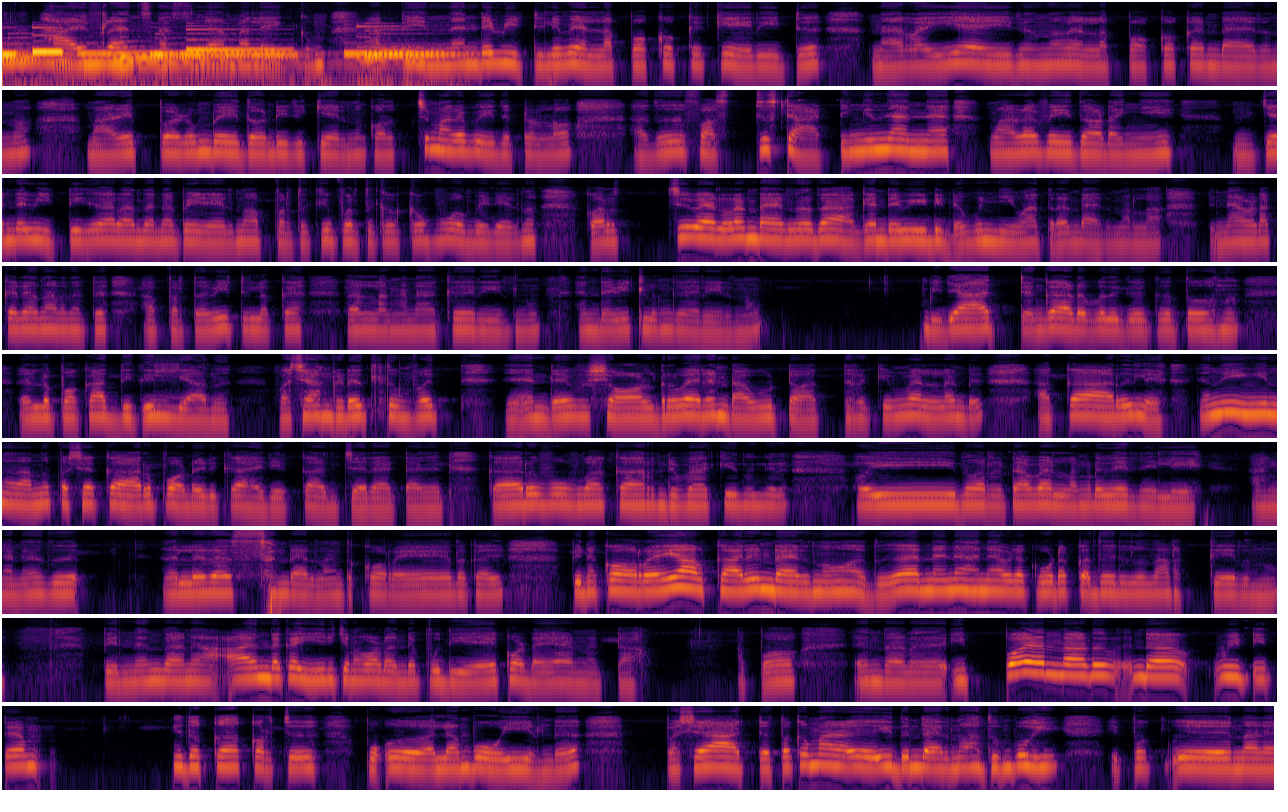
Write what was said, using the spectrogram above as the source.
Hi friends അസ്സാം വലൈക്കും അപ്പം ഇന്ന് എന്റെ വീട്ടിൽ വെള്ളപ്പൊക്കമൊക്കെ കയറിയിട്ട് നിറയായിരുന്നു വെള്ളപ്പൊക്കമൊക്കെ ഉണ്ടായിരുന്നു. മഴ ഇപ്പോഴും പെയ്തുകൊണ്ടിരിക്കുകയായിരുന്നു കുറച്ച് മഴ പെയ്തിട്ടുള്ളൂ. അത് ഫസ്റ്റ് സ്റ്റാർട്ടിങ്ങിൽ തന്നെ മഴ പെയ്തു തുടങ്ങി. എനിക്ക് എന്റെ വീട്ടിൽ കയറാൻ തന്നെ പേടിയായിരുന്നു. അപ്പുറത്തേക്ക് ഇപ്പുറത്തേക്കൊക്കെ പോകാൻ പേടിയായിരുന്നു. കുറച്ച് വെള്ളം ഉണ്ടായിരുന്നത് ആകെ എന്റെ വീടിന്റെ മുന്നിൽ മാത്രമേ ഉണ്ടായിരുന്നുള്ളൂ. പിന്നെ അവിടെയൊക്കെ ഞാൻ നടന്നിട്ട് അപ്പുറത്തെ വീട്ടിലൊക്കെ വെള്ളം ഇങ്ങനെ കയറിയിരുന്നു. എന്റെ വീട്ടിലും കയറിയിരുന്നു. പിന്നെ ആ അറ്റം കാണുമ്പോൾ നിങ്ങൾക്ക് തോന്നും വെള്ളപ്പൊക്കം അധികം ഇല്ലയെന്ന് പക്ഷെ അങ്ങോട്ട് എത്തുമ്പോൾ എന്റെ ഷോൾഡർ വരെ ഉണ്ടാവും കേട്ടോ അത്രയ്ക്കും വെള്ളമുണ്ട് ആ കാറില്ലേ ഞാൻ നീങ്ങിന്നതാണ്. പക്ഷെ ആ കാറ് പോണ ഒരു കാര്യം കാണിച്ചു തരാട്ടാ ഞാൻ. കാറ് പോകുമ്പോൾ ആ കാറിന്റെ ബാക്കിൽ നിന്ന് ഇങ്ങനെ ഒയ്ന്ന് പറഞ്ഞിട്ട് ആ വെള്ളം കൂടെ വരുന്നില്ലേ? അങ്ങനെ അത് നല്ല രസമുണ്ടായിരുന്നു അങ്ങനത്തെ കുറേ ഇതൊക്കെ. പിന്നെ കുറേ ആൾക്കാരുണ്ടായിരുന്നു. അത് തന്നെ ഞാൻ അവരെ കൂടെ ഒക്കെ നടക്കായിരുന്നു. പിന്നെന്താണ്? ആ എന്റെ കയ്യിരിക്കണ കുട എന്റെ പുതിയ കുടയാണ് കേട്ടോ അപ്പോൾ എന്താണ്? ഇപ്പോൾ എന്താണ് എന്റെ വീട്ടിലത്തെ ഇതൊക്കെ കുറച്ച് എല്ലാം പോയിട്ടുണ്ട് പക്ഷേ അറ്റത്തൊക്കെ മഴ ഇതുണ്ടായിരുന്നു. അതും പോയി. ഇപ്പോൾ എന്താണ്?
